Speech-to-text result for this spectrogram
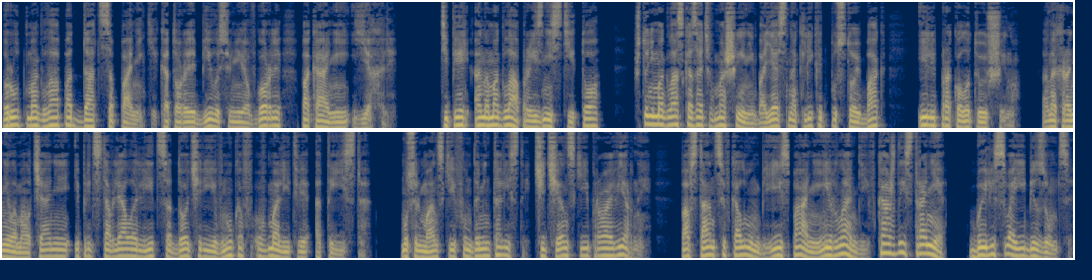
Рут могла поддаться панике, которая билась у нее в горле, пока они ехали. Теперь она могла произнести то, что не могла сказать в машине, боясь накликать пустой бак или проколотую шину. Она хранила молчание и представляла лица дочери и внуков в молитве атеиста. Мусульманские фундаменталисты, чеченские правоверные, повстанцы в Колумбии, Испании, Ирландии, в каждой стране были свои безумцы.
